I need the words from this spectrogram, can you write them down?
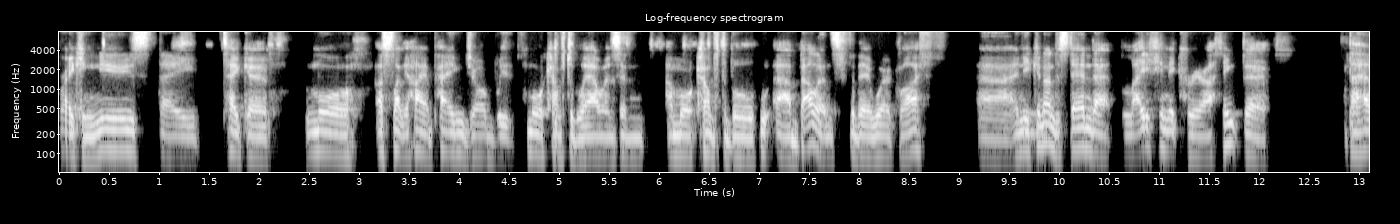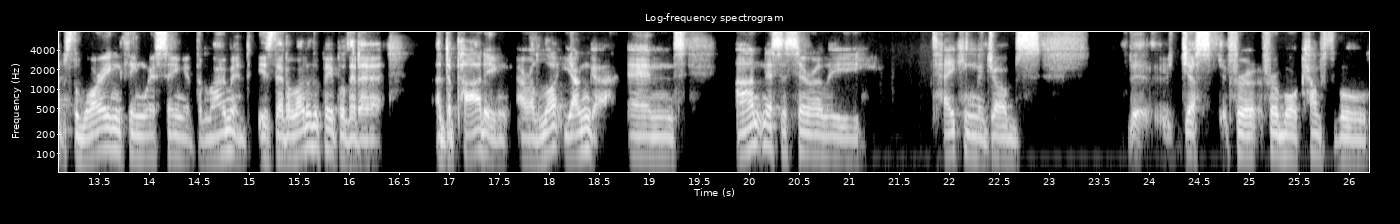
breaking news. They take a more, a slightly higher paying job with more comfortable hours and a more comfortable uh, balance for their work life. Uh, and you can understand that late in a career. I think the perhaps the worrying thing we're seeing at the moment is that a lot of the people that are, are departing are a lot younger and aren't necessarily taking the jobs just for for a more comfortable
